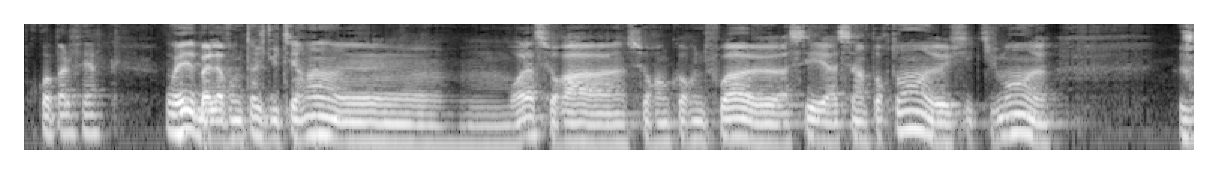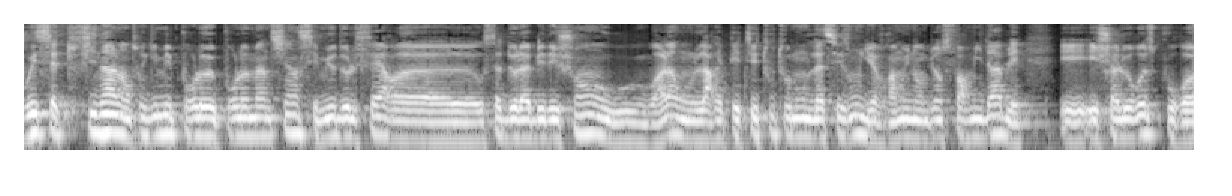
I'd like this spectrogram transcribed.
pourquoi pas le faire? Oui, bah, l'avantage du terrain, euh, voilà, sera sera encore une fois euh, assez assez important. Euh, effectivement, jouer cette finale entre guillemets pour le pour le maintien, c'est mieux de le faire au stade de la Baie des Champs où voilà, on l'a répété tout au long de la saison. Il y a vraiment une ambiance formidable et, et, et chaleureuse pour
